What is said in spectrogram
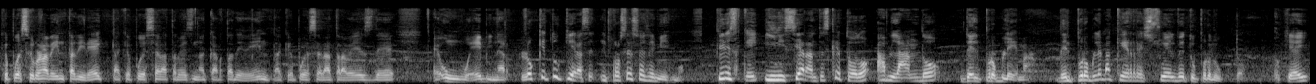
que puede ser una venta directa, que puede ser a través de una carta de venta, que puede ser a través de eh, un webinar, lo que tú quieras, el proceso es el mismo. Tienes que iniciar antes que todo hablando del problema, del problema que resuelve tu producto. ¿ok?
